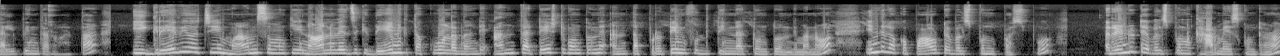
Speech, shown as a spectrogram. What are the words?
కలిపిన తర్వాత ఈ గ్రేవీ వచ్చి మాంసంకి నాన్ వెజ్కి దేనికి తక్కువ ఉండదండి. అంత టేస్ట్గా ఉంటుంది అంత ప్రోటీన్ ఫుడ్ తిన్నట్టు ఉంటుంది మనం. ఇందులో ఒక పావు టేబుల్ స్పూన్ పసుపు రెండు టేబుల్ స్పూన్ కారం వేసుకుంటున్నాం.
